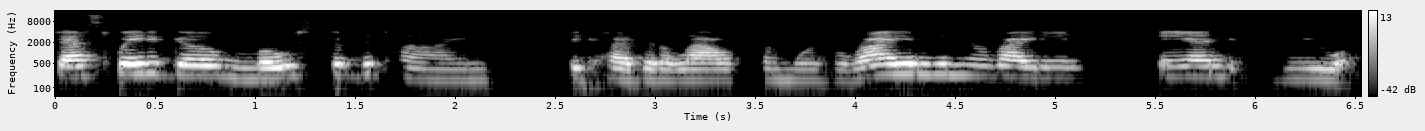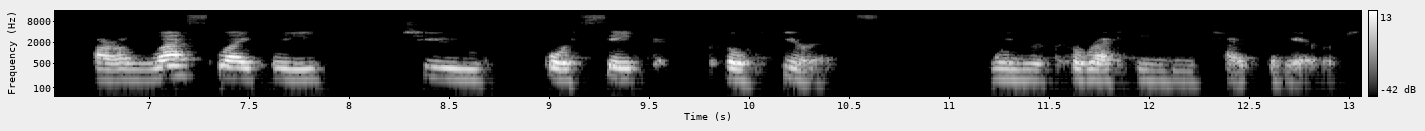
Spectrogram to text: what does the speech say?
Best way to go most of the time because it allows for more variety in your writing and you are less likely to forsake coherence when you're correcting these types of errors.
